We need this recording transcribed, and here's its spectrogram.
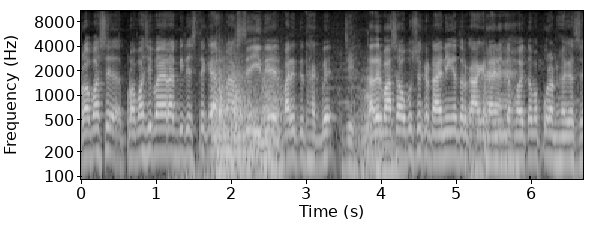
প্রবাসী প্রবাসী ভাইয়েরা বিদেশ থেকে এখন আসছে ঈদে বাড়িতে থাকবে। তাদের বাসা অবশ্যই একটা ডাইনিং এর দরকার। আগে ডাইনিং হয়তো বা পুরান হয়ে গেছে।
